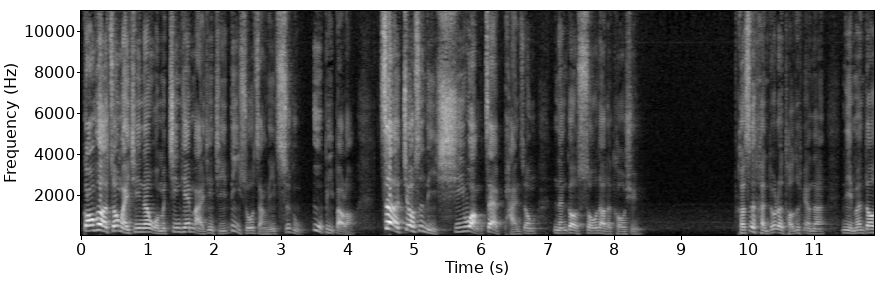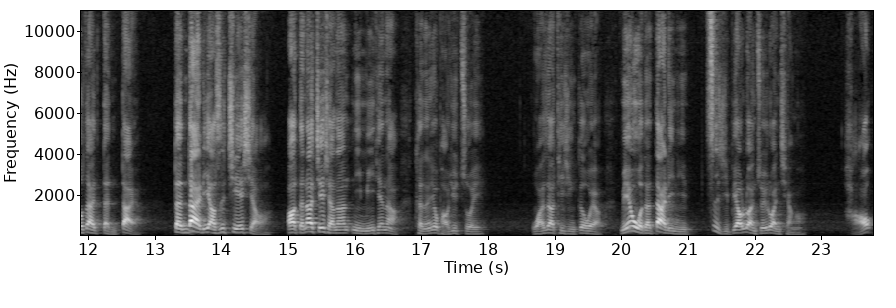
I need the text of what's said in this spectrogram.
恭贺中美金呢，我们今天买进及利所涨停持股务必报牢，这就是你希望在盘中能够收到的扣讯。可是很多的投资朋友呢，你们都在等待，等待李老师揭晓啊，啊，等到揭晓呢，你明天呢可能又跑去追。我还是要提醒各位啊，没有我的带领，你自己不要乱追乱抢哦。好，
